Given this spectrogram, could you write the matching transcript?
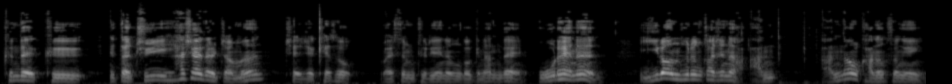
근데 그 일단 주의하셔야 될 점은 제가 이제 계속 말씀드리는 거긴 한데 올해는 이런 흐름까지는 안, 안 나올 가능성이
